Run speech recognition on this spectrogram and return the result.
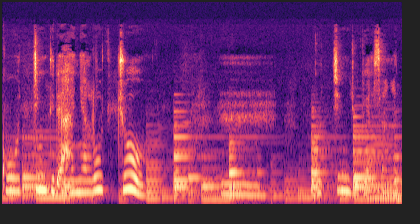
kucing tidak hanya lucu. Hmm, kucing juga sangat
